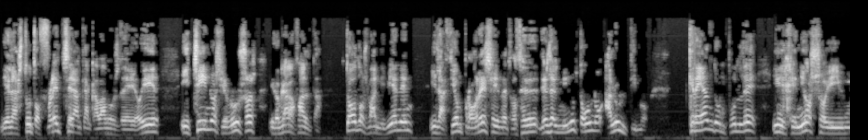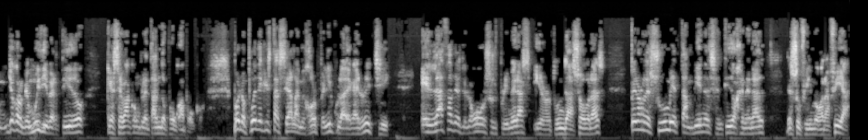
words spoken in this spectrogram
y el astuto Fletcher, al que acabamos de oír, y chinos y rusos, y lo que haga falta. Todos van y vienen, y la acción progresa y retrocede desde el minuto uno al último, creando un puzzle ingenioso y yo creo que muy divertido que se va completando poco a poco. Bueno, puede que esta sea la mejor película de Guy Ritchie. Enlaza desde luego sus primeras y rotundas obras, pero resume también el sentido general de su filmografía.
